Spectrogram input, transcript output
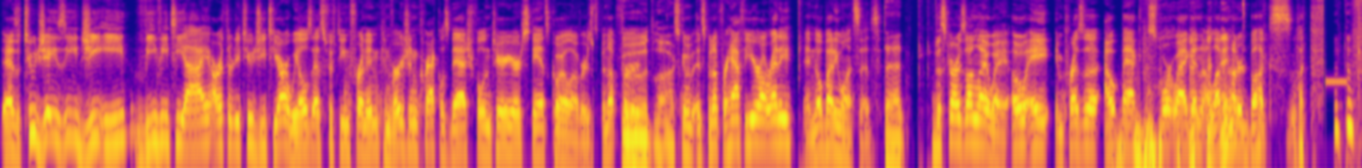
It has a 2JZ GE VVTI R32 GTR wheels, S15 front end conversion, crackless dash, full interior, stance coilovers. It's been up for Good luck. it's gonna it's been up for half a year already, and nobody wants it. Sad. This car is on layaway. 08 Impreza Outback Sport Wagon, 1100 bucks. What the f- What the f-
